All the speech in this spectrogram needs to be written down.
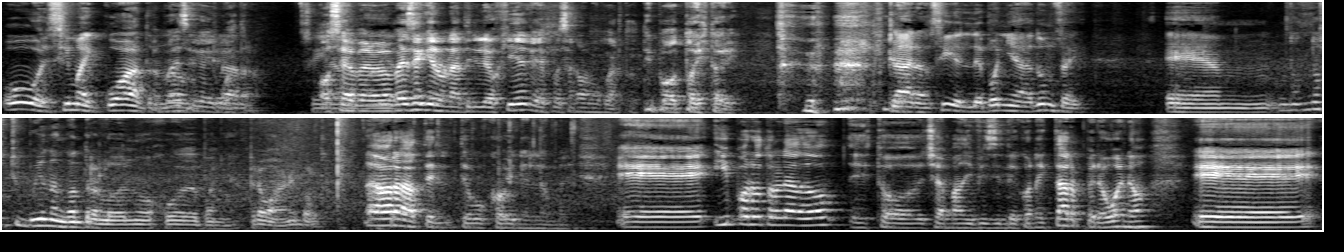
Oh, encima hay cuatro, Me ¿no? parece que hay claro. cuatro. Sí, o sea, no, pero me parece que era una trilogía que después sacaron un cuarto, tipo Toy Story. Claro, sí, el de Poña Doomsday. Eh, no, no estoy pudiendo encontrarlo del nuevo juego de Poña, pero bueno, no importa. Ahora te, te busco bien el nombre. Eh, y por otro lado, esto ya es más difícil de conectar, pero bueno, eh,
